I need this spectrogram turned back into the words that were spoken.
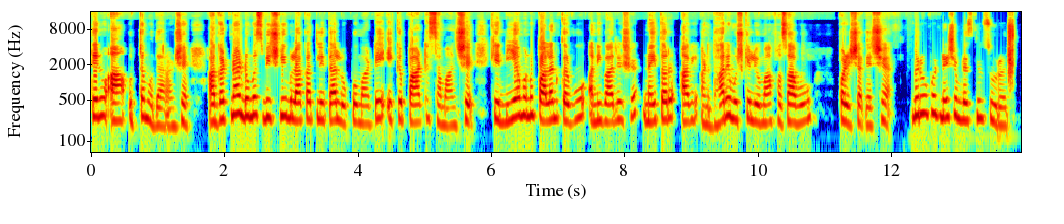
તેનું આ ઉત્તમ ઉદાહરણ છે. આ ઘટના ડુમસ બીચની મુલાકાત લેતા લોકો માટે એક પાઠ સમાન છે કે નિયમોનું પાલન કરવું અનિવાર્ય છે, નહીતર આવી અણધારી મુશ્કેલીઓમાં ફસાવવું પડી શકે છે. Bureau Nation Plus Surat.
